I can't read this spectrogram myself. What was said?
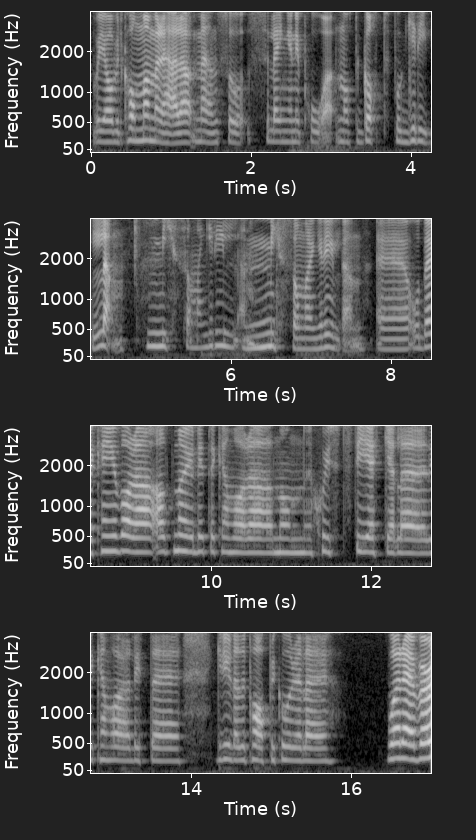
vad jag vill komma med det här, men så slänger ni på något gott på grillen. Midsommargrillen. Midsommargrillen. Eh, och det kan ju vara allt möjligt. Det kan vara någon schysst stek eller det kan vara lite grillade paprikor eller whatever.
